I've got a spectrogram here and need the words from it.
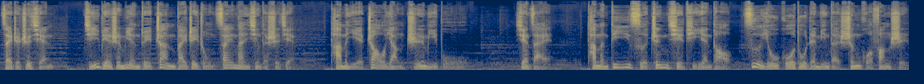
在这之前，即便是面对战败这种灾难性的事件，他们也照样执迷不悟。现在，他们第一次真切体验到自由国度人民的生活方式，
